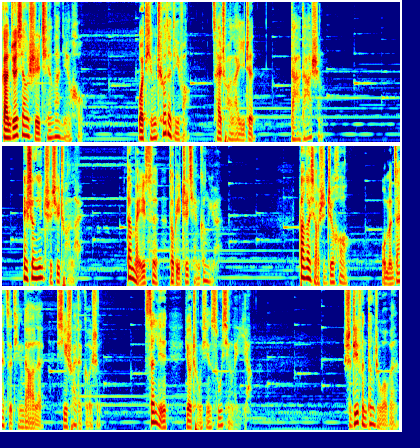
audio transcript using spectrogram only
感觉像是千万年后，我停车的地方，才传来一阵哒哒声。那声音持续传来，但每一次都比之前更远。半个小时之后，我们再次听到了蟋蟀的歌声，森林。又重新苏醒了一样。史蒂芬瞪着我问：“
